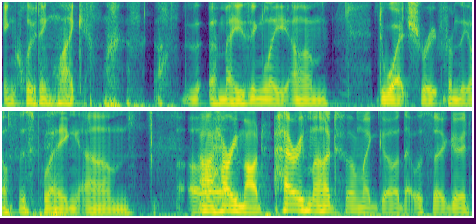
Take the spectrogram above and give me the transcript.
including like amazingly um, Dwight Schrute from The Office playing um, Uh, Harry Mudd. Harry Mudd. Oh my god, that was so good.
